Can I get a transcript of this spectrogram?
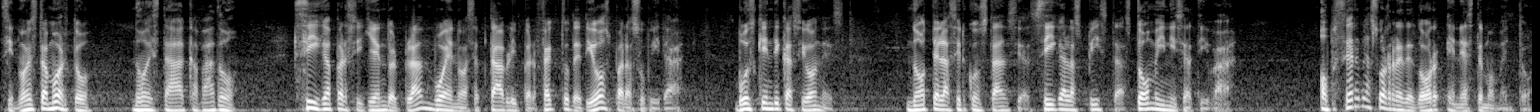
si no está muerto, no está acabado. Siga persiguiendo el plan bueno, aceptable y perfecto de Dios para su vida. Busque indicaciones, note las circunstancias, siga las pistas, tome iniciativa. Observe a su alrededor en este momento.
